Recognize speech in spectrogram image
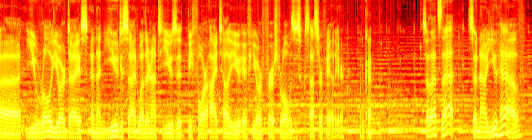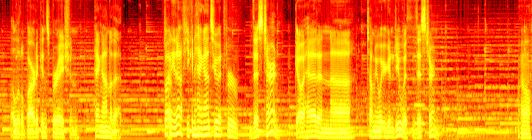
uh, you roll your dice and then you decide whether or not to use it before I tell you if your first roll was a success or failure. Okay. So that's that. So now you have a little bardic inspiration. Hang on to that. Funny enough, you can hang on to it for this turn. Go ahead and uh, tell me what you're going to do with this turn. Well,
